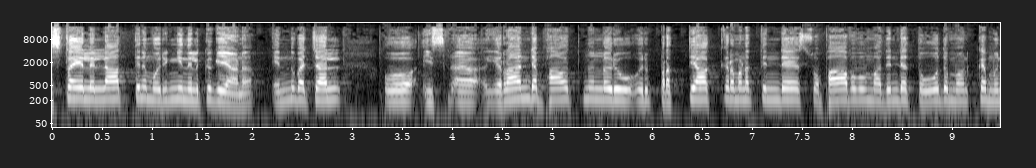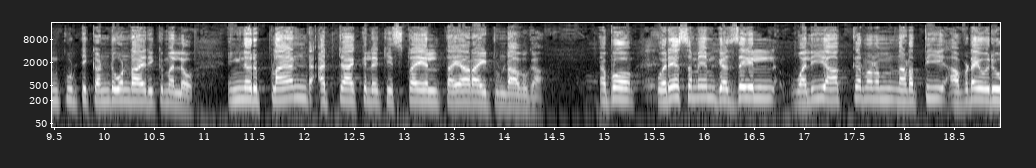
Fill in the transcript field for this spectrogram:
ഇസ്രായേൽ എല്ലാത്തിനും ഒരുങ്ങി നിൽക്കുകയാണ്. എന്ന് വെച്ചാൽ ഇറാന്റെ ഭാഗത്തു നിന്നുള്ളൊരു ഒരു പ്രത്യാക്രമണത്തിന്റെ സ്വഭാവവും അതിന്റെ തോതും ഒക്കെ മുൻകൂട്ടി കണ്ടുകൊണ്ടായിരിക്കുമല്ലോ ഇങ്ങനെ ഒരു പ്ലാൻഡ് അറ്റാക്കിലേക്ക് ഇസ്രായേൽ തയ്യാറായിട്ടുണ്ടാവുക. അപ്പോൾ ഒരേ സമയം ഗസയിൽ വലിയ ആക്രമണം നടത്തി അവിടെ ഒരു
